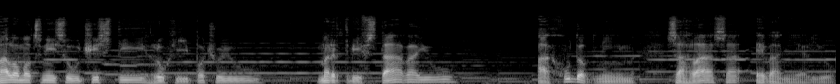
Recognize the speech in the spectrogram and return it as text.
malomocní sú čistí, hluchí počujú, mŕtvi vstávajú a chudobným sa hlása evanielium.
